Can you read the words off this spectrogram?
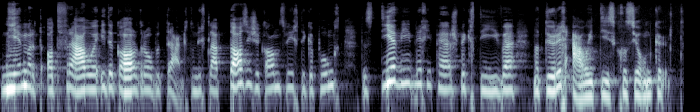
niemand an die Frauen in der Garderobe gedrängt. Und ich glaube, das ist ein ganz wichtiger Punkt, dass diese weibliche Perspektive natürlich auch in die Diskussion gehört.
